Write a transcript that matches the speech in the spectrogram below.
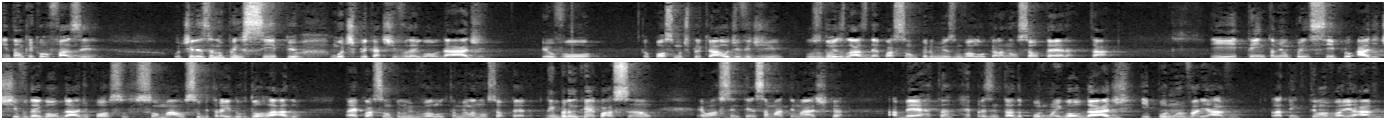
Então o que, que eu vou fazer? Utilizando o princípio multiplicativo da igualdade, eu vou eu posso multiplicar ou dividir os dois lados da equação pelo mesmo valor que ela não se altera, tá? E tem também o princípio aditivo da igualdade. Eu posso somar ou subtrair dos dois lados da equação pelo mesmo valor que também ela não se altera. Lembrando que uma equação é uma sentença matemática aberta, representada por uma igualdade e por uma variável. Ela tem que ter uma variável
